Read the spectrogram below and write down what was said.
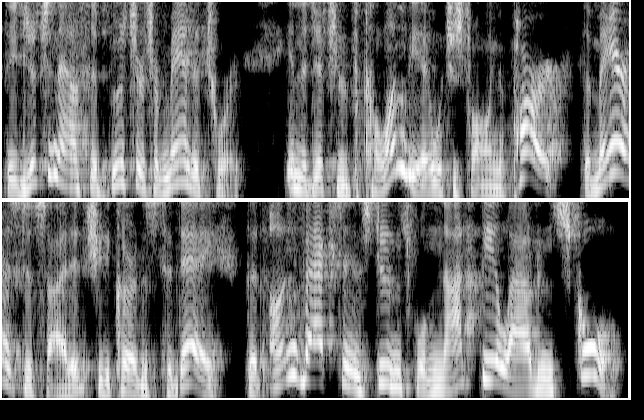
They just announced that boosters are mandatory. In the District of Columbia, which is falling apart, the mayor has decided, she declared this today, that unvaccinated students will not be allowed in school.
